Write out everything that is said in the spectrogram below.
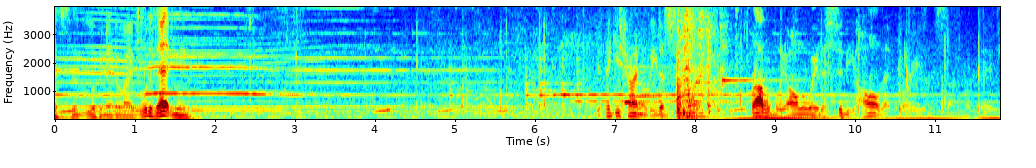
My dumb ass looking at it like, what does that mean? You think he's trying to lead us somewhere? Probably all the way to City Hall, that brazen son of a bitch.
